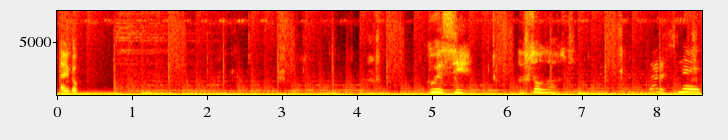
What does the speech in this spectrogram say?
There you go. Who is he? I'm so lost. Is that a snake?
